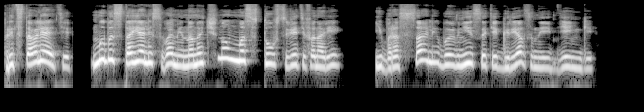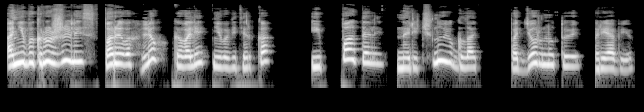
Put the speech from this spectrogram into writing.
Представляете, мы бы стояли с вами на ночном мосту в свете фонарей и бросали бы вниз эти грязные деньги. Они бы кружились в порывах легкого летнего ветерка и падали на речную гладь, подернутую рябью.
